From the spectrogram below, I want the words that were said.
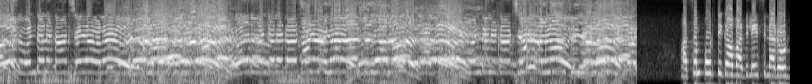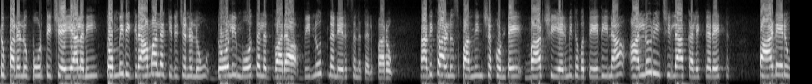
రోడ్డు వెంటనే డాట్ చేయాలి. రోడ్డు వెంటనే డాట్ చేయాలి. రోడ్డు వెంటనే డాట్ చేయాలి అసంపూర్తిగా వదిలేసిన రోడ్డు పనులు పూర్తి చేయాలని తొమ్మిది గ్రామాల గిరిజనులు డోలి మోతల ద్వారా వినూత్న నిరసన తెలిపారు. అధికారులు స్పందించకుంటే మార్చి ఎనిమిదవ తేదీన అల్లూరి జిల్లా కలెక్టరేట్ పాడేరు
